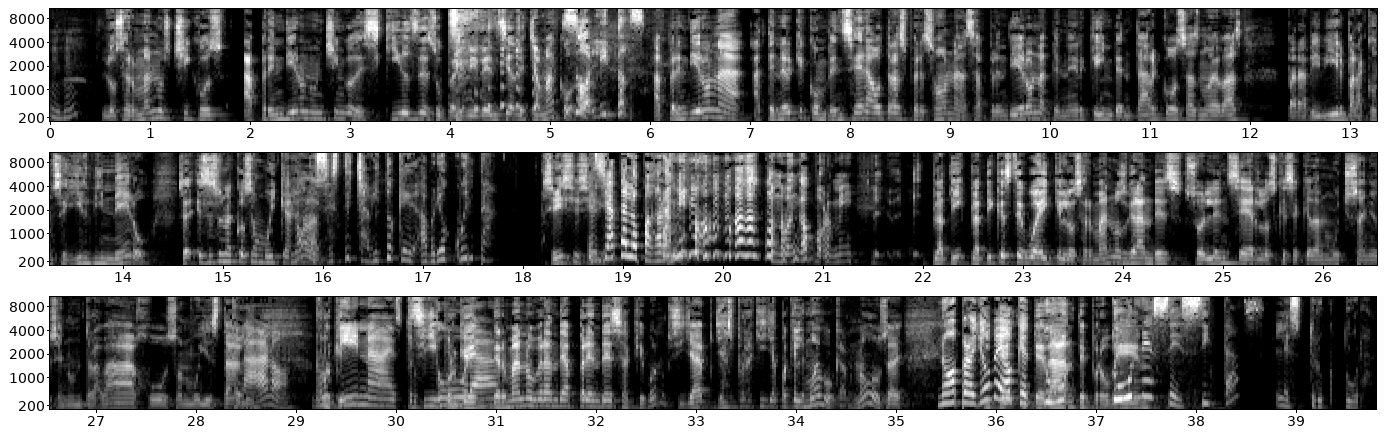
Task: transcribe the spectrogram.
los hermanos chicos aprendieron un chingo de skills de supervivencia de chamacos. Solitos. Aprendieron a, a tener que convencer a otras personas, aprendieron a tener que inventar cosas nuevas para vivir, para conseguir dinero. O sea, esa es una cosa muy No, cagada. pues este chavito que abrió cuenta. sí, sí, sí. Es ya te lo pagará mi mamá cuando venga por mí. Plati- platica este güey que los hermanos grandes suelen ser los que se quedan muchos años en un trabajo, son muy estables. Claro. Porque- Rutina, estructura. Sí, porque de hermano grande aprendes a que, bueno, pues si ya, ya es por aquí, ya para qué le muevo, cabrón, ¿no? O sea, No, pero yo te- veo y que te tú, dan, te tú necesitas la estructura.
